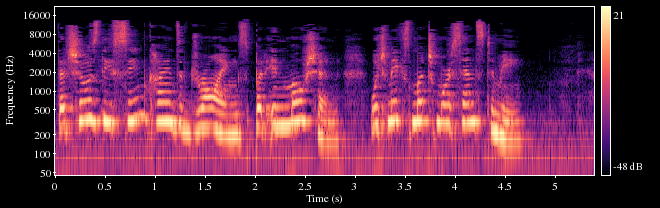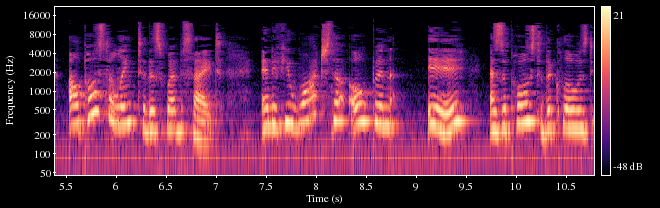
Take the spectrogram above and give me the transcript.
that shows these same kinds of drawings but in motion, which makes much more sense to me. I'll post a link to this website, and if you watch the open I as opposed to the closed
